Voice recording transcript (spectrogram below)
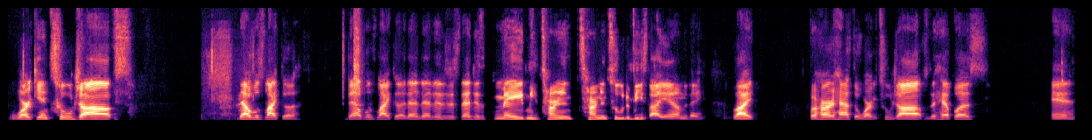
working two jobs, that was like a, that was like a that that, that just that just made me turn turn into the beast I am today. Like for her to have to work two jobs to help us and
